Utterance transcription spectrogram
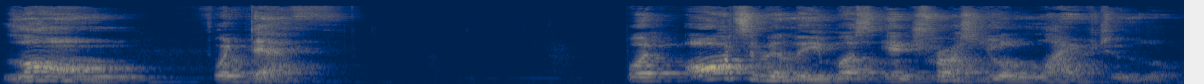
long for death, but ultimately must entrust your life to the Lord.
